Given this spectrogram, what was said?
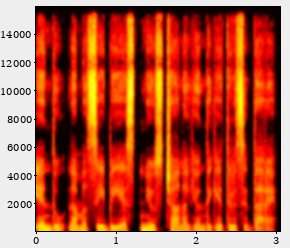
ಎಂದು ನಮ್ಮ ಸಿಬಿಎಸ್ ನ್ಯೂಸ್ ಚಾನೆಲ್ಯೊಂದಿಗೆ ತಿಳಿಸಿದ್ದಾರೆ.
